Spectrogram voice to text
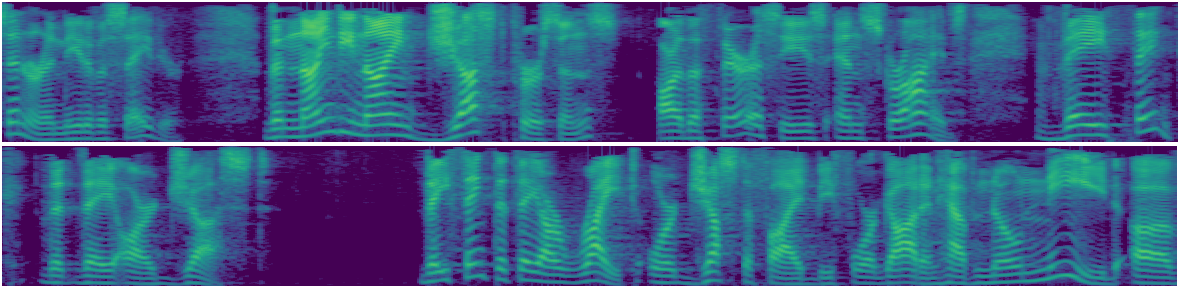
sinner in need of a Savior. The 99 just persons are the Pharisees and scribes. They think that they are just. They think that they are right or justified before God and have no need of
